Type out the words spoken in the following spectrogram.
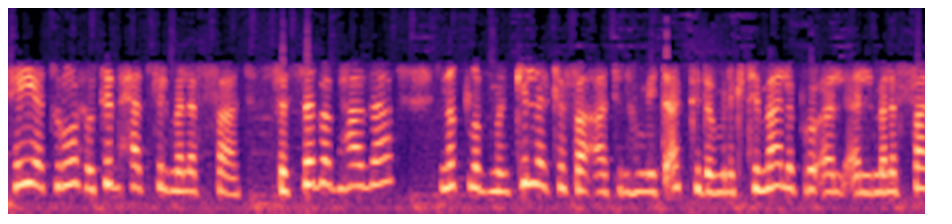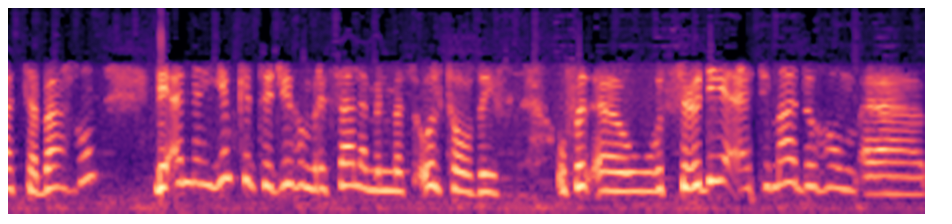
هي تروح وتبحث في الملفات. فالسبب هذا نطلب من كل الكفاءات إنهم يتأكدوا من اكتمال الملفات تبعهم لأنه يمكن تجيهم رسالة من مسؤول توظيف. آه، والسعودية اعتمادهم آه،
